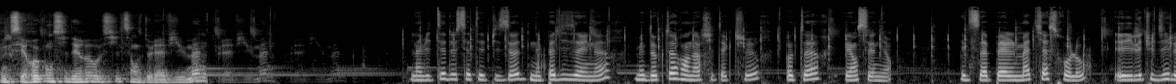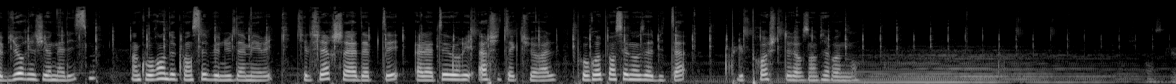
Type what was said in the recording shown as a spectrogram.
Donc c'est reconsidérer aussi le sens de la vie humaine. L'invité de cet épisode n'est pas designer, mais docteur en architecture, auteur et enseignant. Il s'appelle Mathias Rollo et il étudie le biorégionalisme, un courant de pensée venu d'Amérique qu'il cherche à adapter à la théorie architecturale pour repenser nos habitats plus proches de leurs environnements. Je pense que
